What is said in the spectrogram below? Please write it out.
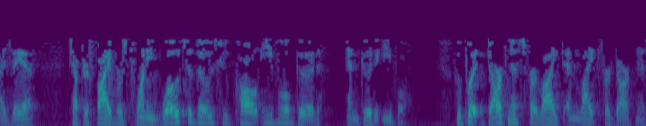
Isaiah chapter 5 verse 20, woe to those who call evil good and good evil, who put darkness for light and light for darkness,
